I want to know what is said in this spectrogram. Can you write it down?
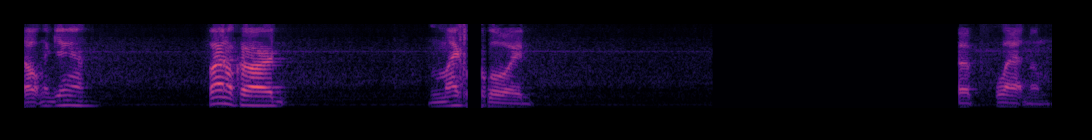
Dalton again. Final card, Michael Floyd. Uh, platinum.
